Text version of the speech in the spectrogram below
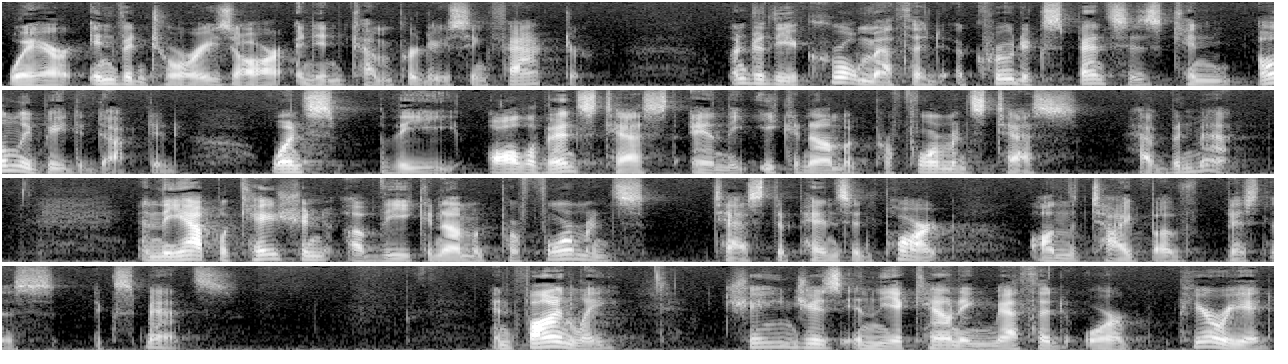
where inventories are an income producing factor. Under the accrual method, accrued expenses can only be deducted once the all events test and the economic performance tests have been met. And the application of the economic performance test depends in part on the type of business expense. And finally, changes in the accounting method or period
